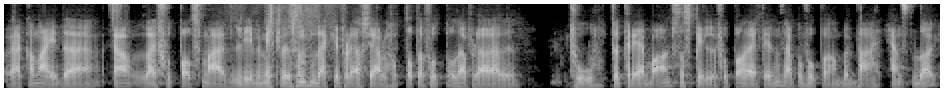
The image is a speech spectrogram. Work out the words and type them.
og jeg kan eie det Ja, det er fotball som er livet mitt, liksom. Det er ikke fordi jeg er så jævlig opptatt av fotball, det er fordi jeg er to til tre barn som spiller fotball hele tiden, så jeg er på fotballkamp hver eneste dag.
